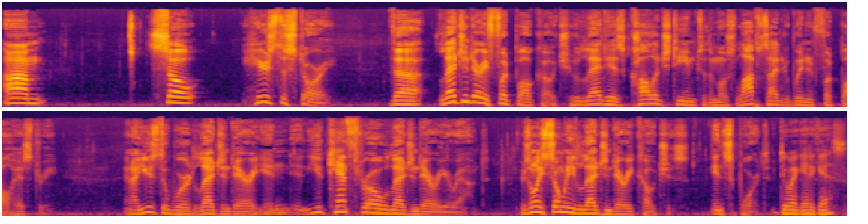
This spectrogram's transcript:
Um, so here's the story. The legendary football coach who led his college team to the most lopsided win in football history. And I use the word legendary, and you can't throw legendary around. There's only so many legendary coaches in sport. Do I get a guess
